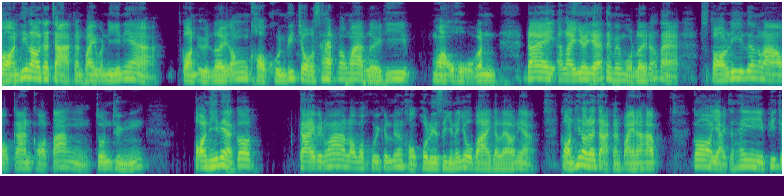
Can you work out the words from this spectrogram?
ก่อนที่เราจะจากกันไปวันนี้เนี่ย ก่อนอื่นเลยต้องขอบคุณพี่โจแซดมาก ๆ เลยที่มาโอ้โหมันได้อะไรเยอะแยะเต็มไปหมดเลยตั้งแต่สตอรี่เรื่องราวการก่อตั้งจนถึงตอนนี้เนี่ยก็ กลายเป็นว่าเรามาคุยกันเรื่องของ policy นโยบายกันแล้วเนี่ย ก่อนที่เราจะจากกันไปนะครับ ก็อยากจะให้พี่โจ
